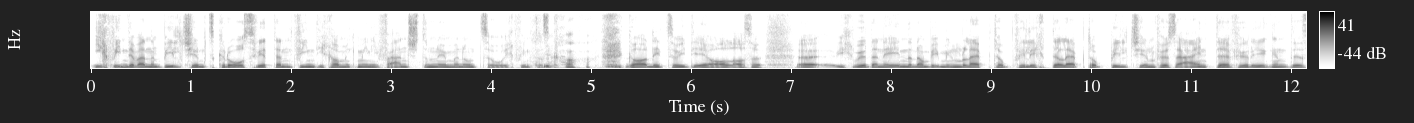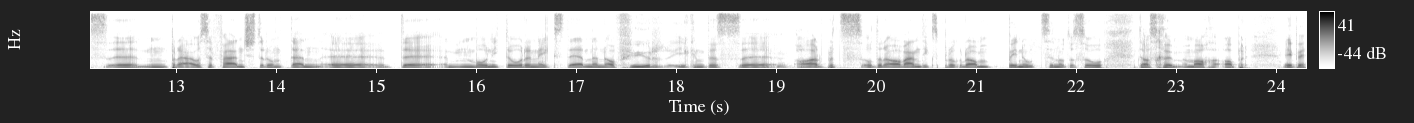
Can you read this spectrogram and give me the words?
ich finde, wenn ein Bildschirm zu groß wird, dann finde ich auch meine Fenster nicht mehr und so. Ich finde das gar, gar nicht so ideal. Also äh, ich würde dann eher dann mit meinem Laptop vielleicht den Laptop-Bildschirm fürs eine, für irgendein äh, ein Browserfenster und dann äh, den, einen Monitor, einen externen noch für irgendein äh, Arbeits- oder Anwendungsprogramm benutzen oder so. Das könnte man machen. Aber eben,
